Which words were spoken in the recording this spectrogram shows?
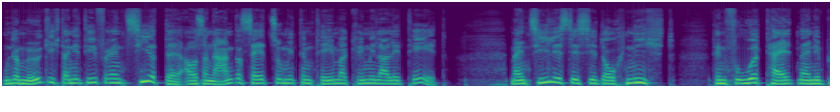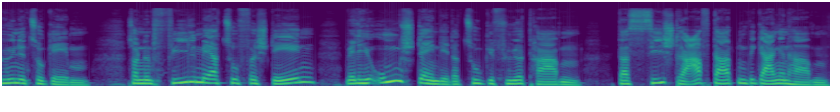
und ermöglicht eine differenzierte Auseinandersetzung mit dem Thema Kriminalität. Mein Ziel ist es jedoch nicht, den Verurteilten eine Bühne zu geben, sondern vielmehr zu verstehen, welche Umstände dazu geführt haben, dass sie Straftaten begangen haben.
